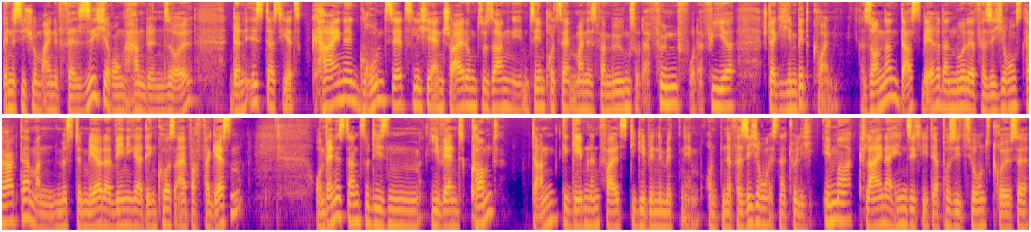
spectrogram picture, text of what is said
Wenn es sich um eine Versicherung handeln soll, dann ist das jetzt keine grundsätzliche Entscheidung zu sagen, 10% meines Vermögens oder 5 oder 4 stecke ich in Bitcoin sondern das wäre dann nur der Versicherungscharakter. Man müsste mehr oder weniger den Kurs einfach vergessen. Und wenn es dann zu diesem Event kommt, dann gegebenenfalls die Gewinne mitnehmen. Und eine Versicherung ist natürlich immer kleiner hinsichtlich der Positionsgröße,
